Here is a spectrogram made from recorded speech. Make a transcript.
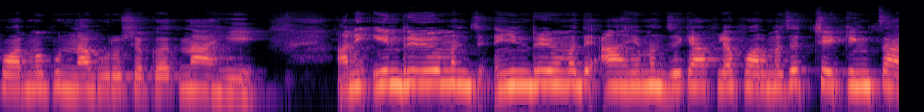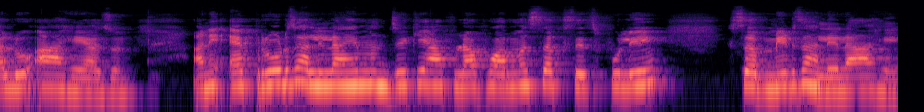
फॉर्म पुन्हा भरू शकत नाही. आणि इन रिव्ह्यू म्हणजे इन रिव्ह्यूमध्ये आहे म्हणजे की आपल्या फॉर्मचं चेकिंग चालू आहे अजून. आणि ॲप्रूव्ड झालेला आहे म्हणजे की आपला फॉर्म सक्सेसफुली सबमिट झालेला आहे.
